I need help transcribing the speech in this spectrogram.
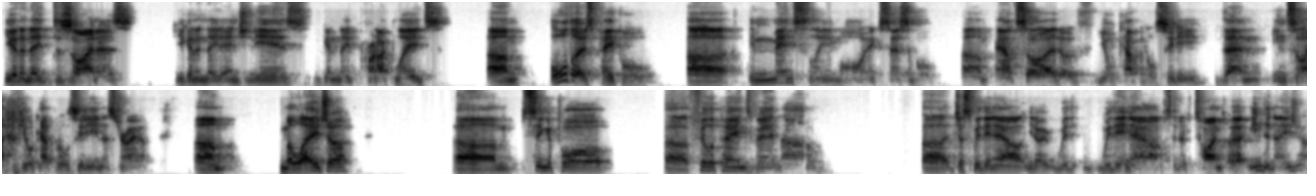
You're going to need designers, you're going to need engineers, you're going to need product leads. Um, all those people are immensely more accessible um, outside of your capital city than inside of your capital city in Australia. Um, Malaysia, um, Singapore, uh, Philippines, Vietnam, uh, just within our, you know, with, within our sort of time, uh, Indonesia,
